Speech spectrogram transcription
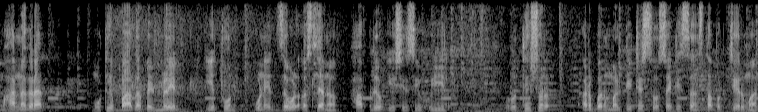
महानगरात मोठी बाजारपेठ मिळेल. येथून पुणे जवळ असल्यानं हा प्रयोग यशस्वी होईल. वृद्धेश्वर अर्बन मल्टीटेड सोसायटी संस्थापक चेअरमन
